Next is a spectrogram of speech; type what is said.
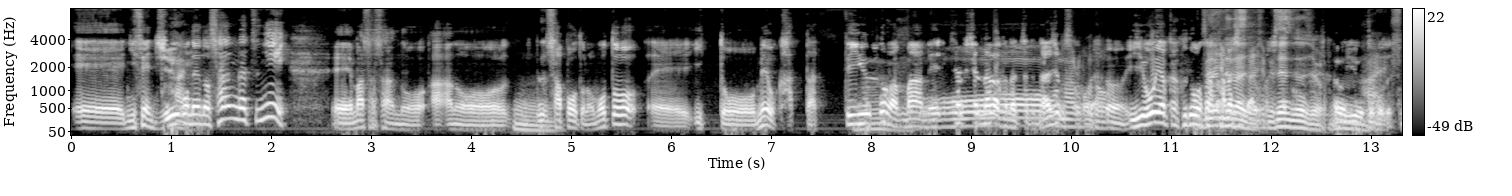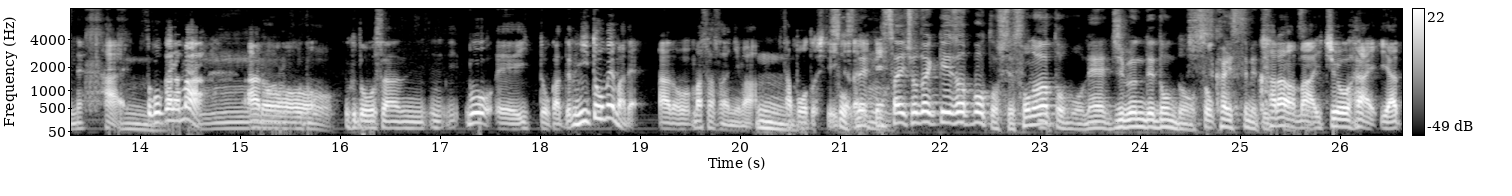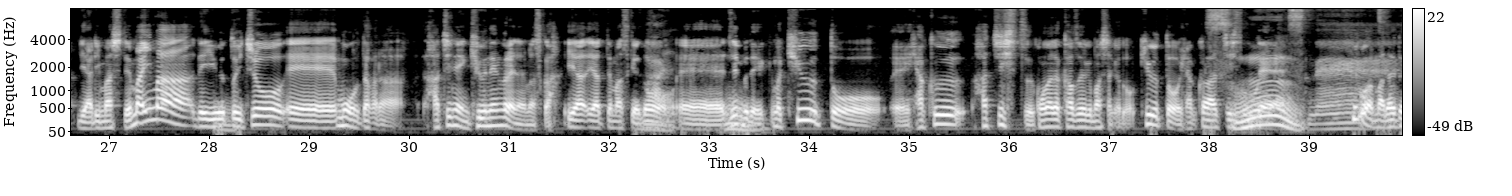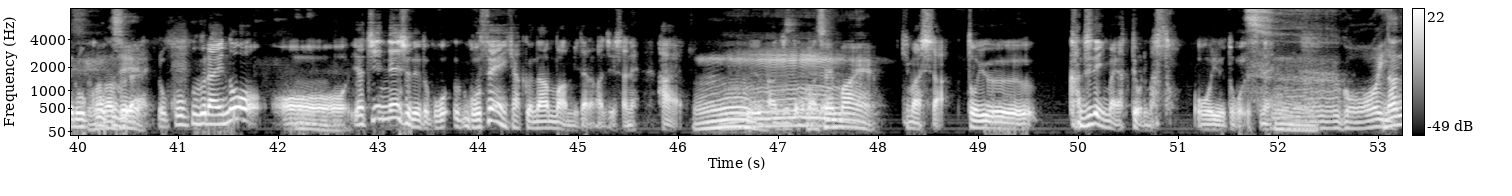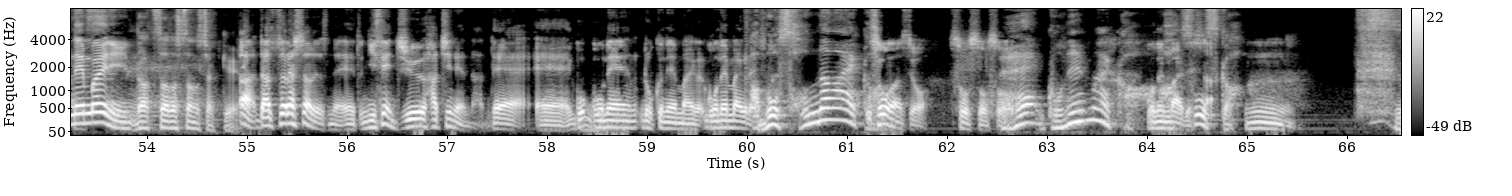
えー、2015年の3月に、えーマサさんの、ああの、うん。サポートのもと、えー、1棟目を買ったっていうのが、まあめちゃくちゃ長くなっちゃって大丈夫ですか？これ。うん。ようやく不動産。の話大丈夫です。全然大丈夫。というところですね。はい。うんそこからまあ、うんあの、不動産を、えー、一棟買って、二棟目まで、あの、マサさんにはうんサポートしていそうただいて、ですね。最初だけサポートして、その後もね、自分でどんどん買い進めていからはまあ一応、はい、や、やりまして、まあ今で言うと一応、えー、もうだから、8年、9年ぐらいになりますか。や、やってますけど、はいえー全部で、まあ、9棟、えー、108室、この間数えましたけど、9棟108室うんで、ですね。結構はまあ大体6億ぐらい、6億ぐらいの、おー家賃年収で言うとご5100何万みたいな感じでしたね。はい。うーん。感じとかまあ1000万円。来ました。という感じで今やっておりますと。こういうところですね。すごい。何年前に脱サラしたんでしたっけ？あ、脱サラしたのはですね、えっ、と、2018年なんで、えー、5, 5年、6年前ぐらい、5年前ぐらいあ、ですもうそんな前か。そうなんですよ。そうそうそう。え ?5 年前か。5年前でしたあそうですか。うん。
